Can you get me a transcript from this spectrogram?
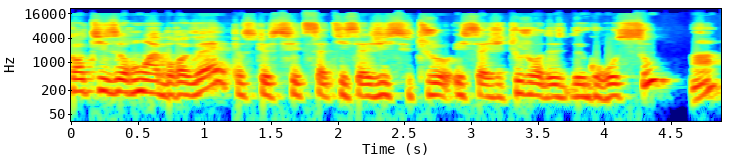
quand ils auront un brevet, parce que c'est ça il s'agit toujours, il toujours de, gros sous, hein,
